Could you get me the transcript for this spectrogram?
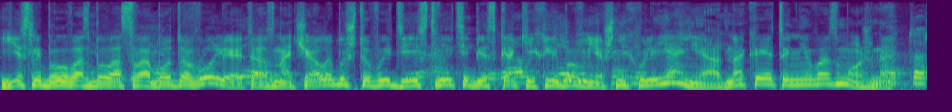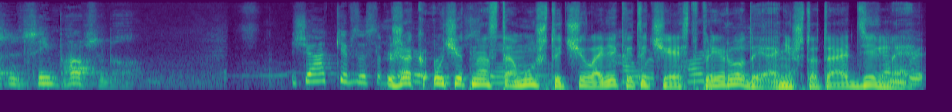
Если бы у вас была свобода воли, это означало бы, что вы действуете без каких-либо внешних влияний, однако это невозможно. Жак учит нас тому, что человек — это часть природы, а не что-то отдельное.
